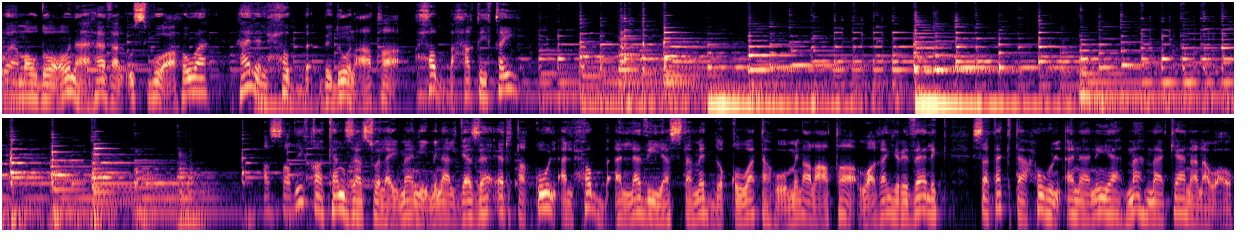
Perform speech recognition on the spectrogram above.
وموضوعنا هذا الأسبوع هو هل الحب بدون عطاء حب حقيقي؟ الصديقة كنزة سليماني من الجزائر تقول الحب الذي يستمد قوته من العطاء وغير ذلك ستجتاحه الأنانية مهما كان نوعه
